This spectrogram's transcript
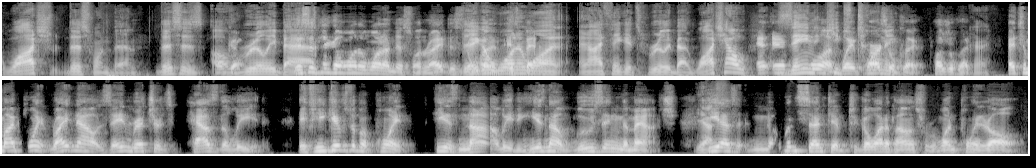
watch this one, Ben. This is a Okay. really bad. This is they go one and one on this one, right? This is they the go one, one and bad. one, and I think it's really bad. Watch how And, and Zane hold on, keeps wait, pause turning. real quick. Pause real quick. Okay. And to my point, right now, Zane Richards has the lead. If he gives up a point, he is not leading. He is now losing the match. Yes. He has no incentive to go out of bounds for one point at all.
